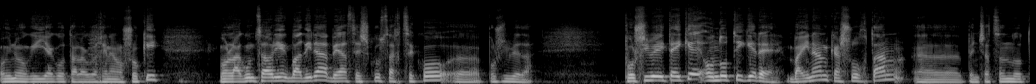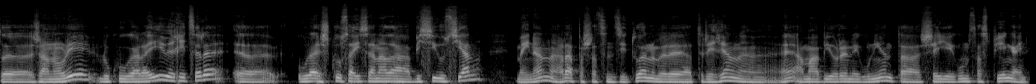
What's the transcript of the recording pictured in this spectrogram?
oino gehiago eta laugarrenean osoki. Bon, laguntza horiek badira, behaz eskuz hartzeko eh, posible da. Posible itaike ondotik ere, bainan kasu hortan, eh, pentsatzen dut uh, jan hori, luku garai berriz ere, eh, ura eskuza izana da bizi guzian, bainan, ara, pasatzen zituen bere atrigean, eh, ama bi horren egunian eta sei egun zazpien gain.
